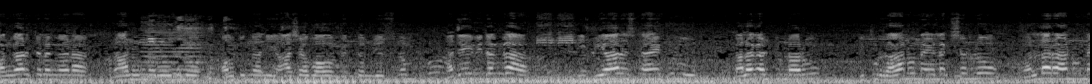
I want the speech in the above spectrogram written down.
బంగారు తెలంగాణ రానున్న రోజుల్లో అవుతుందని ఆశాభావం వ్యక్తం చేస్తున్నాం. అదేవిధంగా ఈ బీఆర్ఎస్ నాయకులు కలగంటున్నారు. ఇప్పుడు రానున్న ఎలక్షన్లో మళ్ళా రానున్న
